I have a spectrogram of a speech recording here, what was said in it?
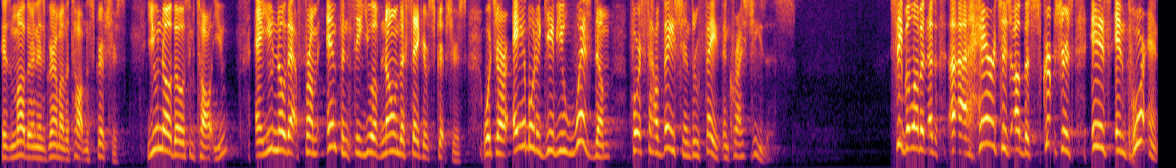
His mother and his grandmother taught him the scriptures. You know those who taught you, and you know that from infancy you have known the sacred scriptures, which are able to give you wisdom for salvation through faith in Christ Jesus. See, beloved, a, a, heritage of the scriptures is important.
